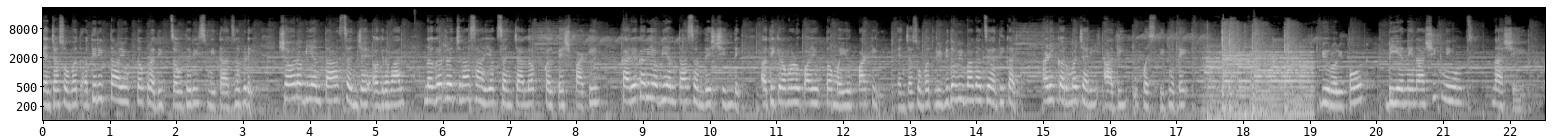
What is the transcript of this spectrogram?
यांच्यासोबत अतिरिक्त आयुक्त प्रदीप चौधरी स्मिता झगडे शहर अभियंता संजय अग्रवाल नगर रचना सहाय्यक संचालक कल्पेश पाटील कार्यकारी अभियंता संदेश शिंदे अतिक्रमण उपायुक्त मयूर पाटील यांच्यासोबत विविध विभागाचे अधिकारी आणि कर्मचारी आदी उपस्थित होते. Bureau report D N A Nashik news Nashik.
